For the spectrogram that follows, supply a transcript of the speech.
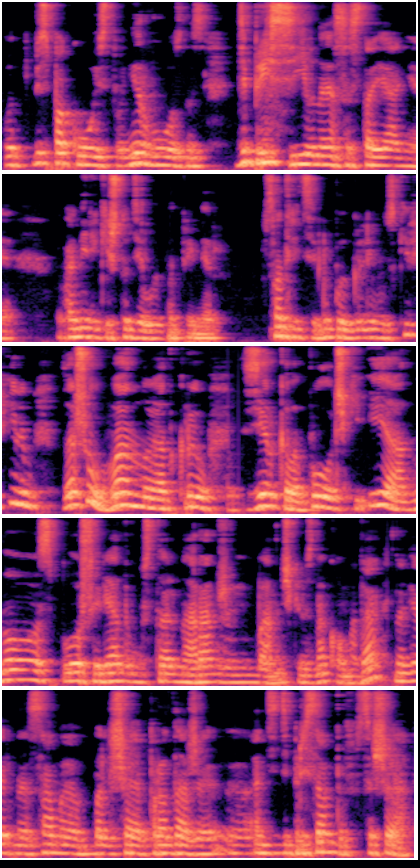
Вот беспокойство, нервозность, депрессивное состояние. В Америке что делают, например? Смотрите любой голливудский фильм, зашел в ванную, открыл зеркало, полочки, и оно сплошь и рядом уставлено оранжевыми баночками. Знакомо, да? Наверное, самая большая продажа э, антидепрессантов в США.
